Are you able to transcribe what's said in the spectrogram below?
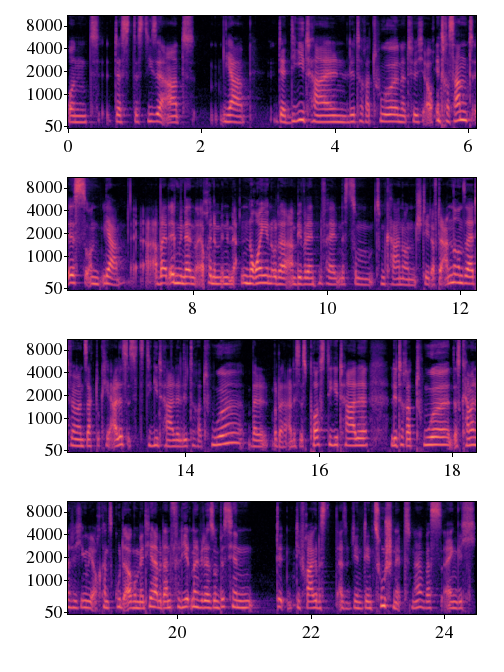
Und dass, dass diese Art, ja, der digitalen Literatur natürlich auch interessant ist und ja, aber irgendwie dann auch in einem, in einem, neuen oder ambivalenten Verhältnis zum, zum Kanon steht. Auf der anderen Seite, wenn man sagt, okay, alles ist jetzt digitale Literatur, weil, oder alles ist postdigitale Literatur, das kann man natürlich irgendwie auch ganz gut argumentieren, aber dann verliert man wieder so ein bisschen die Frage des, also den, den Zuschnitt, ne, was eigentlich,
